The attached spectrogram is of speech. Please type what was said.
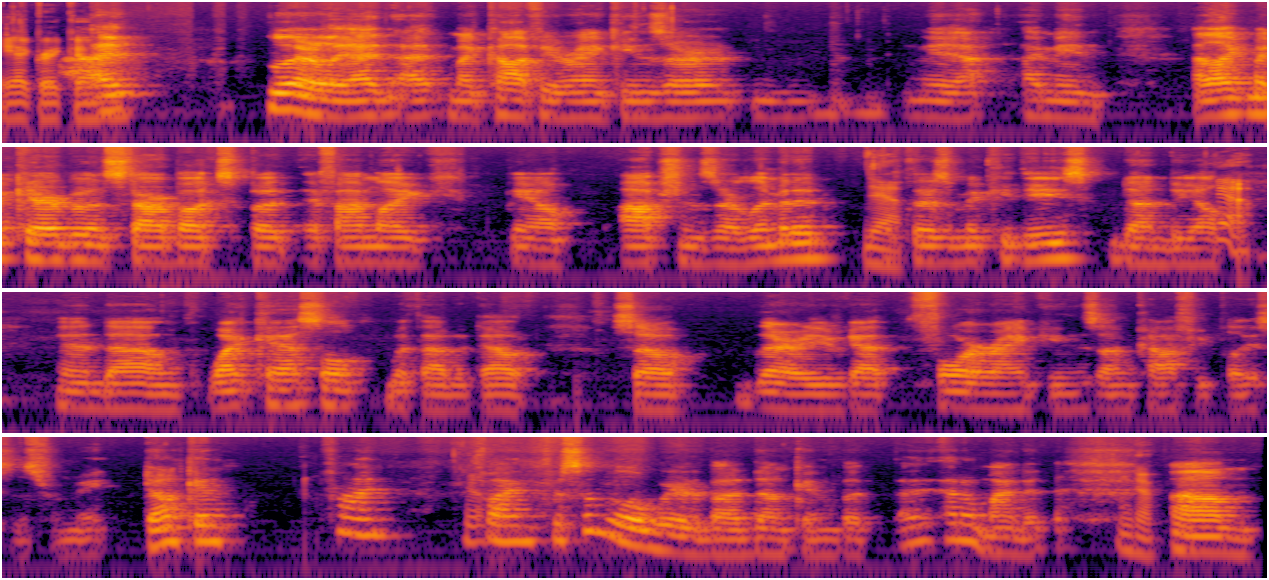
they got great coffee. I literally, I, I my coffee rankings are, yeah. I mean, I like my Caribou and Starbucks, but if I'm like, you know, options are limited. Yeah. If there's a Mickey D's, done deal. Yeah. And um, White Castle, without a doubt. So there, you've got four rankings on coffee places for me. Dunkin', fine, Yeah. fine. There's something a little weird about Dunkin', but I, I don't mind it. Okay. Um,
